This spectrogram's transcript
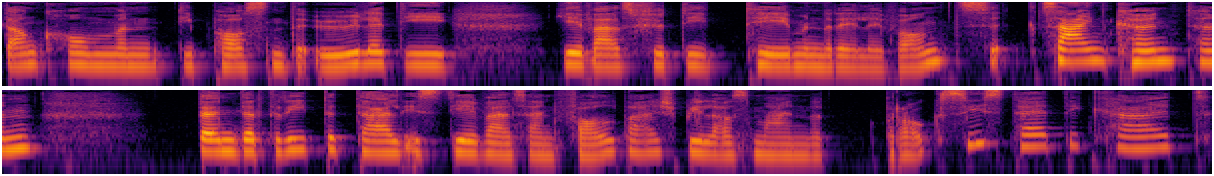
dann kommen die passenden Öle, die jeweils für die Themen relevant sein könnten. Denn der dritte Teil ist jeweils ein Fallbeispiel aus meiner Praxistätigkeit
